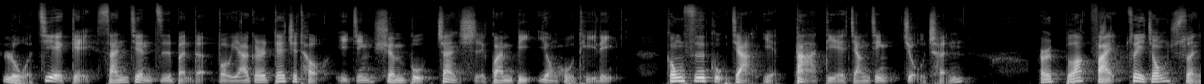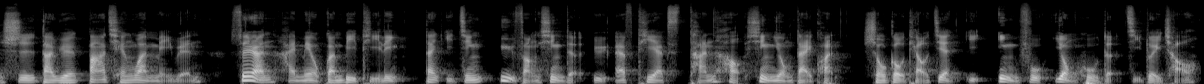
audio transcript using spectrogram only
裸借给三箭资本的 Voyager Digital 已经宣布暂时关闭用户提领，公司股价也大跌将近九成。而 BlockFi 最终损失大约八千万美元，虽然还没有关闭提领。但已经预防性的与 FTX 谈好信用贷款收购条件，以应付用户的挤兑潮。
